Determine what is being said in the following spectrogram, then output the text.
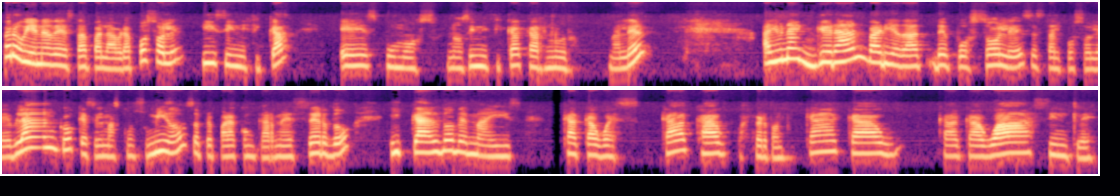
pero viene de esta palabra pozole y significa espumoso, no significa carnudo, ¿vale? Hay una gran variedad de pozoles. Está el pozole blanco, que es el más consumido. Se prepara con carne de cerdo y caldo de maíz cacahues, cacao, perdón, cacao, cacahuacintle.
